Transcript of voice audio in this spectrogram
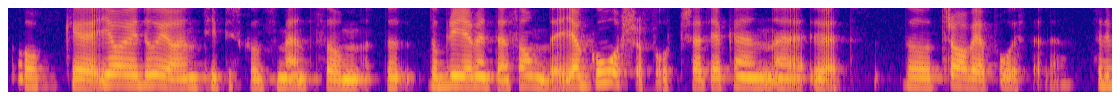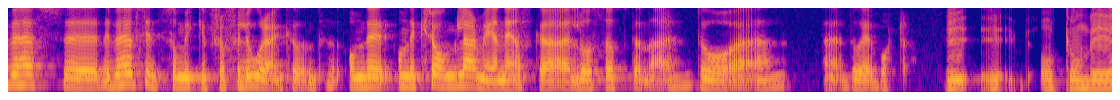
Och eh, jag är, då är jag en typisk konsument som, då, då bryr jag mig inte ens om det. Jag går så fort så att jag kan, eh, du vet, då travar jag på istället. Så det behövs, eh, det behövs inte så mycket för att förlora en kund. Om det, om det krånglar med när jag ska låsa upp den där, då, då är jag borta. Och om vi,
